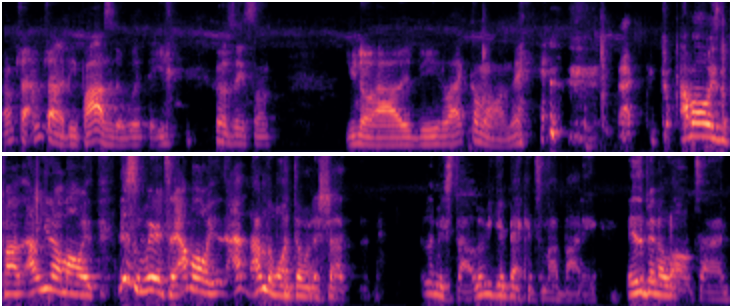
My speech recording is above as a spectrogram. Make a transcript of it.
I'm trying. I'm trying to be positive with it. You gonna say something? You know how it'd be like. Come on, man. I, am always the positive. You know, I'm always. This is weird today. I'm always. I, I'm the one throwing the shot. Let me stop. Let me get back into my body. It's been a long time.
